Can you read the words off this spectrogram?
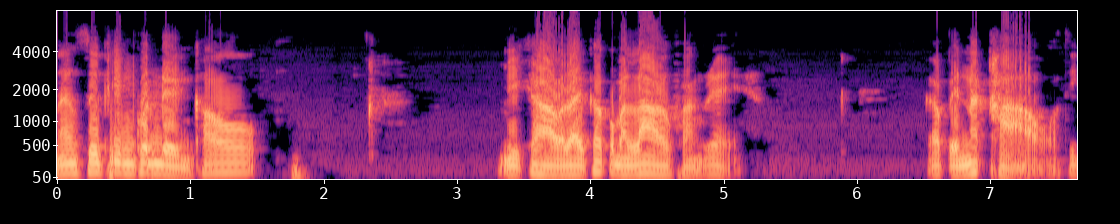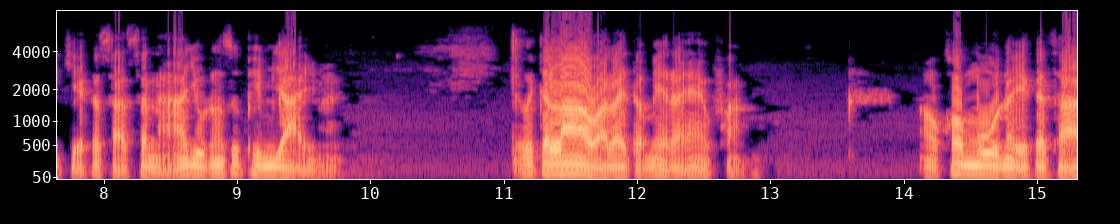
นางซื้อพิมพ์คนหนึ่งเขามีข่าวอะไรเขาก็มาเล่าให้ฟังเรื่อยก็เป็นนักข่าวที่เกี่ยวกับศาสนาอยู่หนังสือพิมพ์ใหญ่มาก็จะเล่าอะไรต่อไม่อะไรให้ฟัง เอาข้อมูลในเอกสาร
